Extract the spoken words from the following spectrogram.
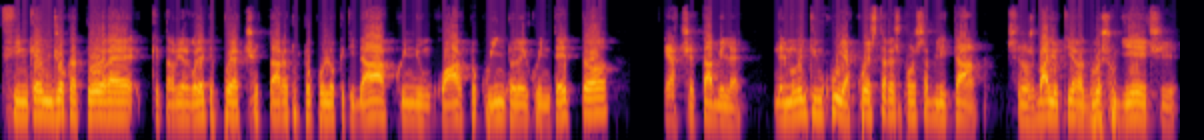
finché è un giocatore che tra virgolette puoi accettare tutto quello che ti dà, quindi un quarto, quinto nel quintetto, è accettabile. Nel momento in cui ha questa responsabilità, se non sbaglio tira 2 su 10,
